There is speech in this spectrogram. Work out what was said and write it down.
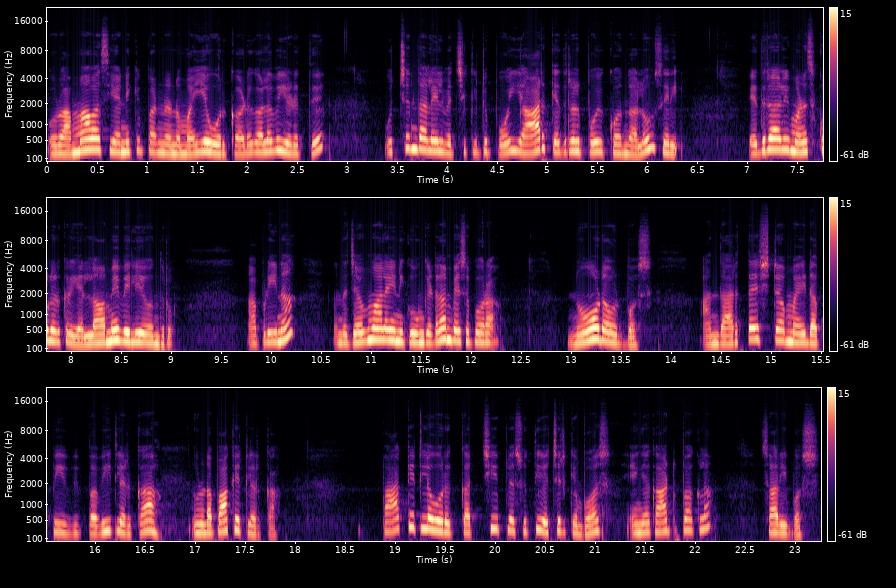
ஒரு அமாவாசை அன்னைக்கு பண்ணின மைய ஒரு கடுகளவு எடுத்து உச்சந்தலையில் வச்சுக்கிட்டு போய் யாருக்கு எதிரால் போய் உட்காந்தாலும் சரி எதிராளி மனசுக்குள்ளே இருக்கிற எல்லாமே வெளியே வந்துடும் அப்படின்னா அந்த ஜெபமாலை இன்னைக்கு உங்ககிட்ட தான் பேச போகிறா நோ டவுட் பாஸ் அந்த அர்த்தஷ்ட மை டப்பி இப்போ வீட்டில் இருக்கா? உன்னோட பாக்கெட்டில் இருக்கா? பாக்கெட்டில் ஒரு கச்சீப்பில் சுற்றி வச்சுருக்கேன் பாஸ் எங்கே காட்டு பார்க்கலாம் சாரி பாஸ்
